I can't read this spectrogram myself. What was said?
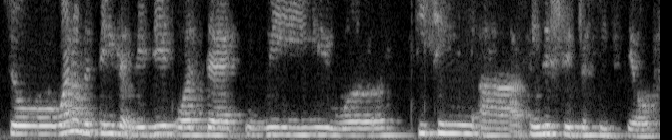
So one of the things that we did was that we were teaching uh, English literacy skills.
